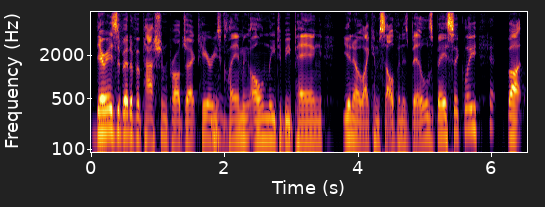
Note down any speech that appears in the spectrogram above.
there is a bit of a passion project here. He's claiming only to be paying, you know, like himself and his bills, basically. Yeah. But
